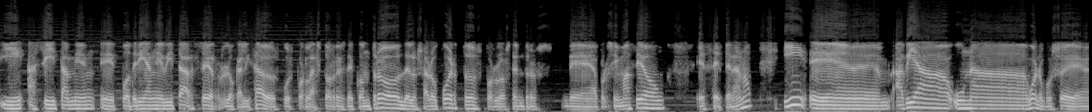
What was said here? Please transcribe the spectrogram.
y así también eh, podrían evitar ser localizados pues por las torres de control de los aeropuertos, por los centros de aproximación, etcétera, ¿no? Y eh, había una, bueno, pues eh,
